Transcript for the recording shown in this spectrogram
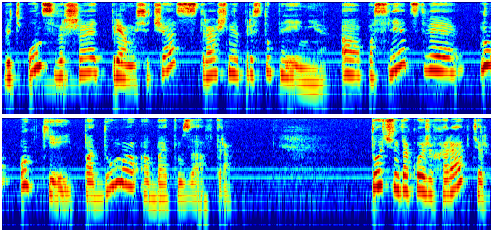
Ведь он совершает прямо сейчас страшное преступление, а последствия, ну окей, подумаю об этом завтра. Точно такой же характер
